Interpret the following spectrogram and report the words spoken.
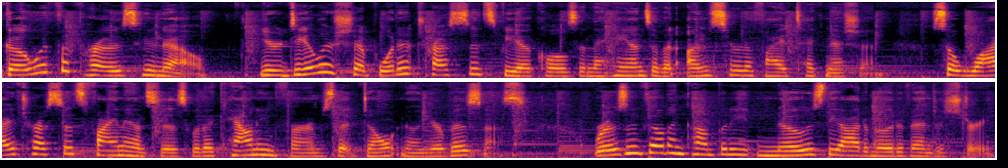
Go with the pros who know. Your dealership wouldn't trust its vehicles in the hands of an uncertified technician. So why trust its finances with accounting firms that don't know your business? Rosenfield and Company knows the automotive industry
